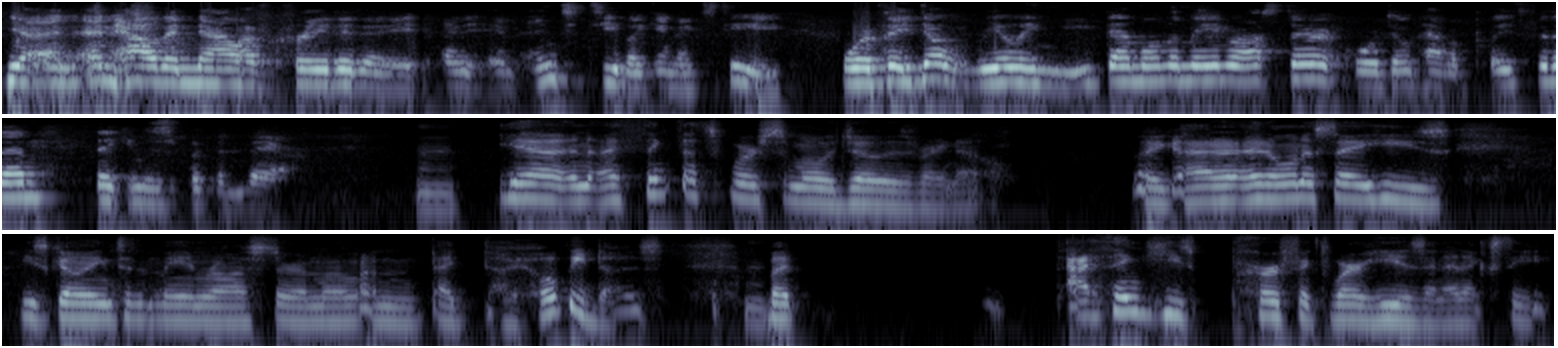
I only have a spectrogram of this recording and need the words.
Yeah, and, and how they now have created a an, an entity like NXT, where if they don't really need them on the main roster or don't have a place for them, they can just put them there. Yeah, and I think that's where Samoa Joe is right now. Like I, I don't want to say he's he's going to the main roster. I'm, I'm I, I hope he does, Hmm. but I think he's perfect where he is in NXT.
